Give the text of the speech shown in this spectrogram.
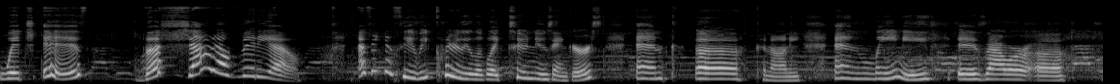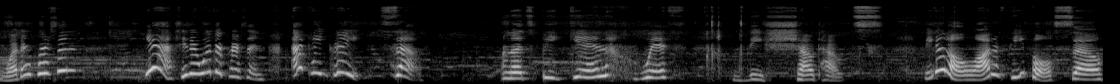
which is the shout-out video. As you can see, we clearly look like two news anchors, and uh, Kanani and Lanie is our uh, weather person. Yeah, she's our weather person. Okay, great. So, let's begin with the shout-outs. We got a lot of people, so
